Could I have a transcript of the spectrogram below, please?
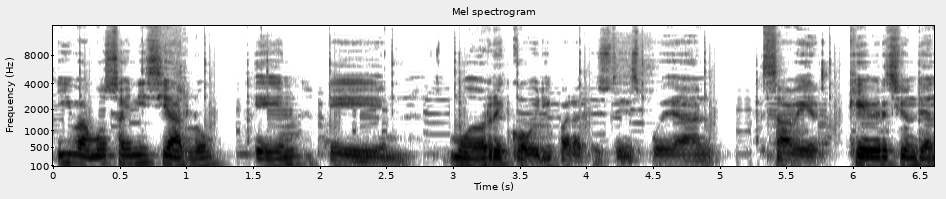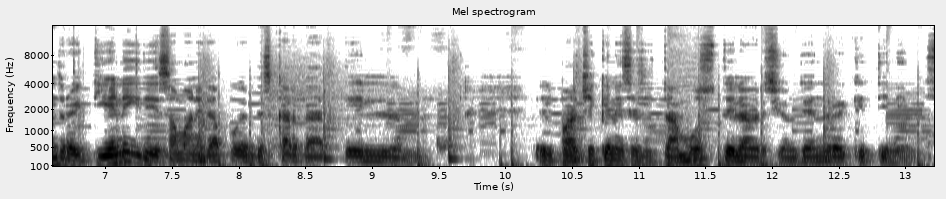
y vamos a iniciarlo en eh, modo recovery para que ustedes puedan saber qué versión de Android tiene y de esa manera poder descargar el, el parche que necesitamos de la versión de Android que tenemos.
